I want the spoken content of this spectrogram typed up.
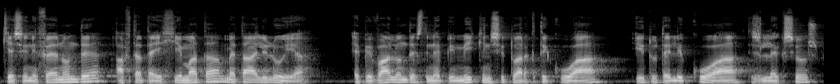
Και συνηφαίνονται αυτά τα ηχήματα με τα αλληλούια. Επιβάλλονται στην επιμήκυνση του αρκτικού «α» ή του τελικού «α» της λέξεως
